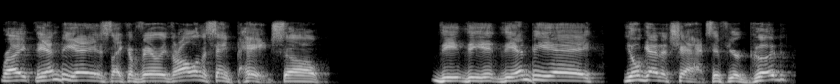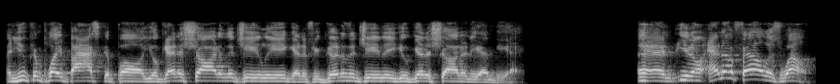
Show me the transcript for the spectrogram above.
right? The NBA is like a very they're all on the same page. So the the the NBA, you'll get a chance. If you're good and you can play basketball, you'll get a shot in the G League. And if you're good in the G League, you'll get a shot in the NBA. And, you know, NFL as well.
